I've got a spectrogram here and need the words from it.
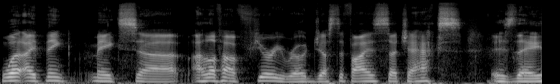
what I think makes uh, I love how Fury Road justifies such acts is they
